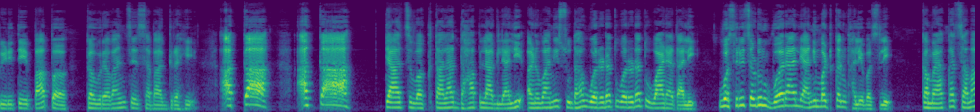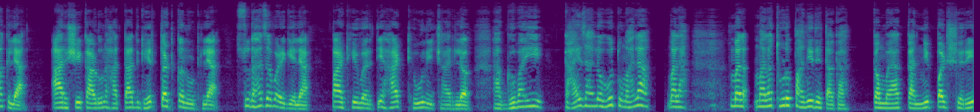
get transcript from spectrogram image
पीडिते पाप कौरवांचे सभाग्रही. अक्का अक्का! त्याच वक्ताला धाप लागल्याली अणवानी सुद्धा वरडत वरडत वाड्यात आली. वसरी चढून वर आली आणि मटकन खाली बसली. कमळाका चमाकल्या आरशी काढून हातात घेत तटकन उठल्या. सुधा जवळ गेल्या पाठीवरती हात ठेवून विचारलं अगं बाई काय झालं हो तुम्हाला? मला मला मला थोडं पाणी देता का? कमळाकांनी पटशिरी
